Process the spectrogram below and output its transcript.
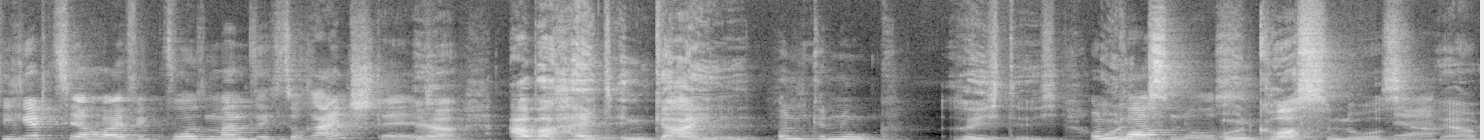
die gibt es ja häufig, wo man sich so reinstellt. Ja, aber halt in geil. Und genug. Richtig. Und kostenlos. Und kostenlos. Ja. ja.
